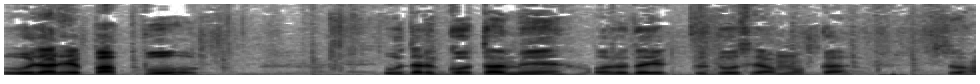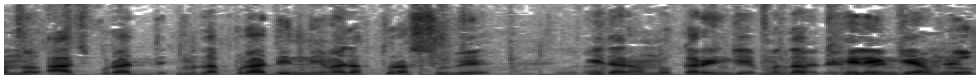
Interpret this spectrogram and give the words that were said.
उधर है पप्पू उधर गौतम है और उधर एक तो दोस्त है हम लोग का। तो हम लोग आज पूरा मतलब पूरा दिन नहीं मतलब पूरा सुबह इधर हम लोग करेंगे मतलब खेलेंगे हम लोग।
